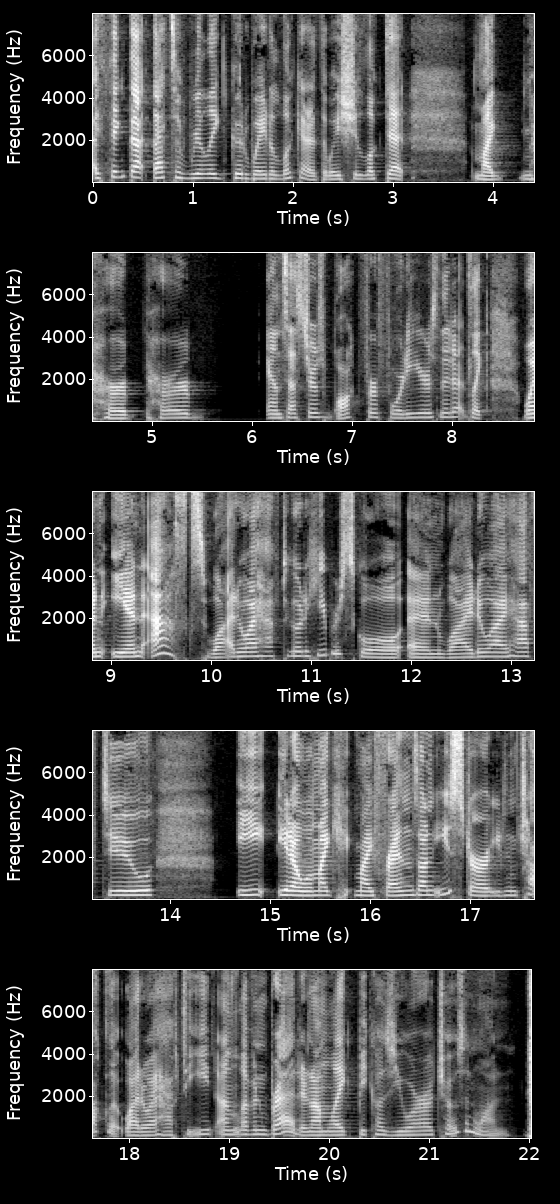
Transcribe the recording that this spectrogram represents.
I think that that's a really good way to look at it. The way she looked at my her her ancestors walked for 40 years in the desert. Like when Ian asks, why do I have to go to Hebrew school? And why do I have to eat, you know, when my, my friends on Easter are eating chocolate, why do I have to eat unleavened bread? And I'm like, because you are a chosen one.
